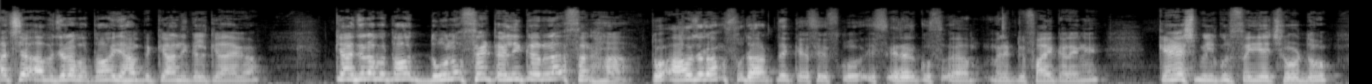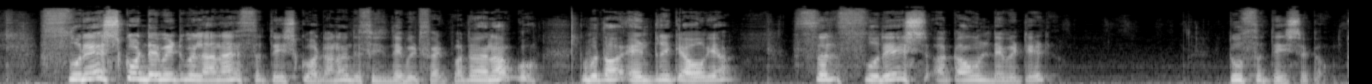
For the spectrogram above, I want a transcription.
अच्छा अब जरा बताओ यहाँ पे क्या निकल के आएगा। क्या जरा बताओ, दोनों से टैली कर रहा है? सर हाँ। तो आओ जरा हम सुधारते कैसे इसको, इस एरर को रेक्टिफाई करेंगे। कैश बिल्कुल सही है, छोड़ दो। सुरेश को डेबिट में लाना है, सतीश को हटाना दिस इज़ डेबिट साइड पता है ना आपको? तो बताओ एंट्री क्या हो गया? Sir Suresh account debited to Satish account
